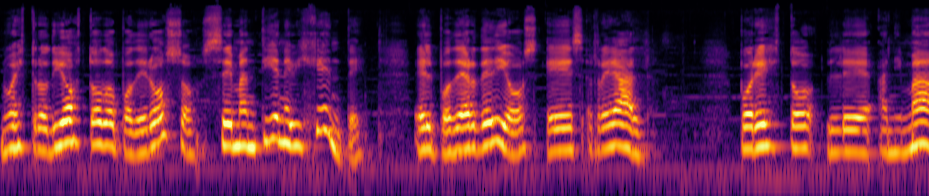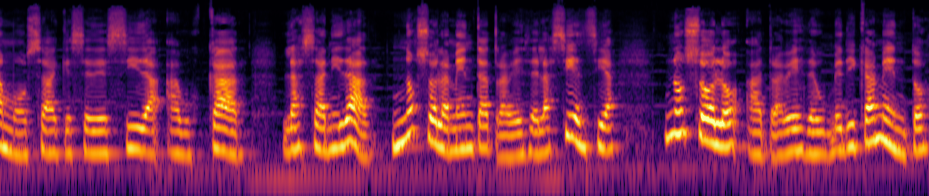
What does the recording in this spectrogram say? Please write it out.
Nuestro Dios Todopoderoso se mantiene vigente el poder de Dios es real. Por esto le animamos a que se decida a buscar la sanidad, no solamente a través de la ciencia, no solo a través de un medicamento,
